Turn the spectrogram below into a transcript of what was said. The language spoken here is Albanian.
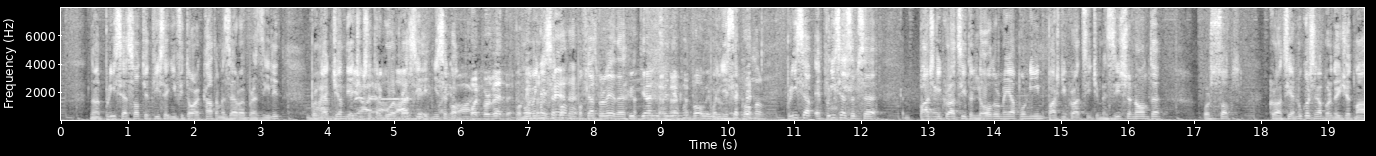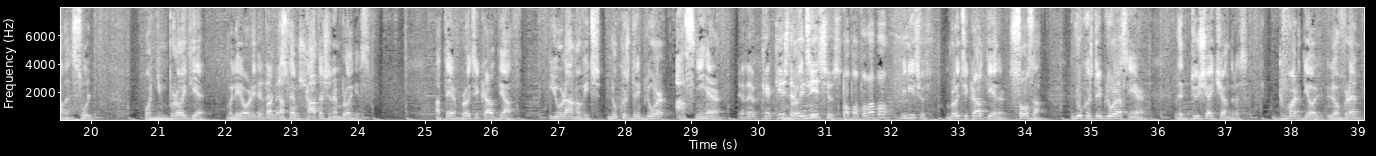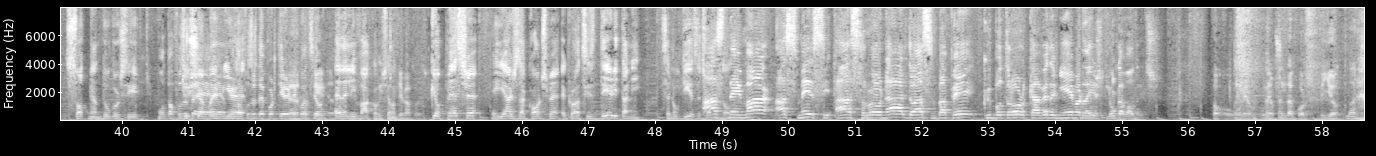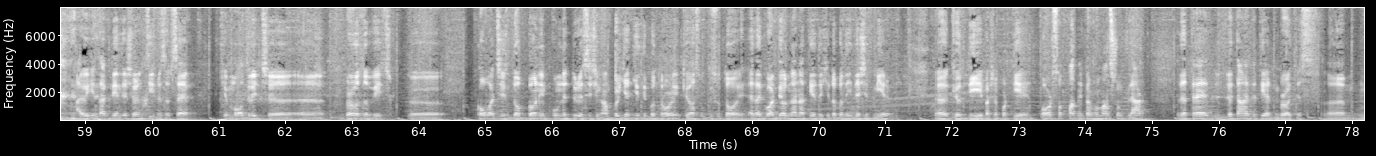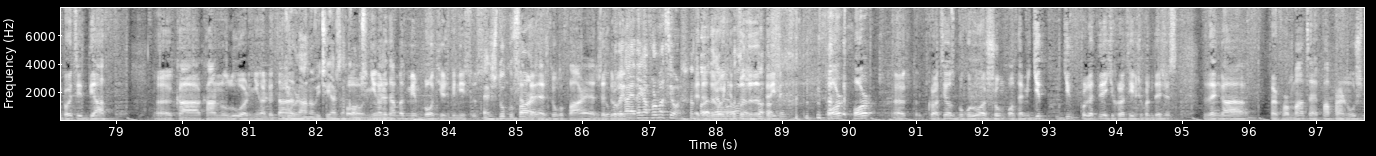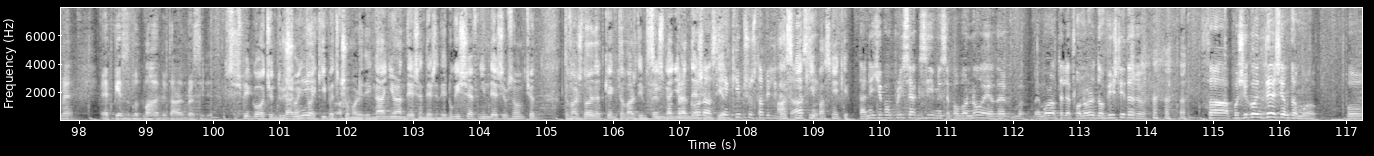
Unë prisja sot që të ishte një fitore 4 me 0 e Brazilit, për nga gjendja që kishte treguar Brazili, një sekond. Po për vete. Po mo një sekond, po flas për vete. Ky djalë s'e njeh futbollin. Po një sekond. Prisja e prisja sepse pash një Kroaci të lodhur me Japoninë, pash një Kroaci që mezi shënonte, por sot Kroacia nuk është se ka bërë ndonjë gjë të madhe në sulm, po në mbrojtje, më lejo Rrit pak ta them katërshen e mbrojtjes. Atëherë, mbrojtësi i krahut djathtë Juranovic nuk është dribluar asnjëherë. Edhe ke kishte Vinicius. Po po po po, po Vinicius. Mbrojtësi i krahut tjetër, Sosa nuk është dribluar asnjëherë dhe dyshja e qendrës Gvardiol Lovren sot më janë dukur si mund ta fusësh më e mirë mund ta fusësh dhe portierin në ekuacion edhe Livakovic domethënë Kjo pesëshe e jashtëzakonshme e Kroacisë deri tani, se nuk dihet se çfarë ndodh. As Neymar, as Messi, as Ronaldo, as Mbappe, ky botëror ka vetëm një emër dhe ai është Luka Modric. Po, unë jam unë jam shumë dakord. Jo. Ajo që tha Glendi është e rëndësishme sepse që Modric, Brozovic, Kovacic do bënin punën e tyre siç e kanë bërë gjatë gjithë botërorit, kjo as nuk diskutohej. Edhe Gvardioli nga ana tjetër që do bënte një ndeshje të mirë, ë kjo dihej bashkë me portierin, por sot patën një performancë shumë të lartë dhe tre lojtarët e tjerë të mbrojtjes. Ë mbrojtësi i djathtë ka ka anulluar një nga lojtarët Juranovic i jashtëzakonshëm. Po, një nga lojtarët më të mirë në botë që është Vinicius. E zhduku fare, e zhduku fare, e detyroi. Zhduku edhe ka formacion. E detyroi të bëjë ndërrimin. Por, por Kroacia u zbukurua shumë, po themi gjithë gjithë përgatitjet që Kroacia kishte para ndeshjes dhe nga performanca e papranueshme e pjesës më të madhe lojtarëve të Brazilit. Si shpjegohet që ndryshojnë këto ekipet kështu mo Rrit? Nga njëra ndeshje në ndeshjen tjetër. Nuk i shef një ndeshje për shkakun që të vazhdojë dhe të kenë këtë vazhdimësi nga njëra ndeshje në tjetër. Asnjë ekip kështu stabilitet. Asnjë ekip, asnjë ekip. Tani që po prisja Gëzimin se po vonoi edhe e mora në telefon ore do vish ti tash. Tha, po shikoj ndeshjen tha mo. Po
